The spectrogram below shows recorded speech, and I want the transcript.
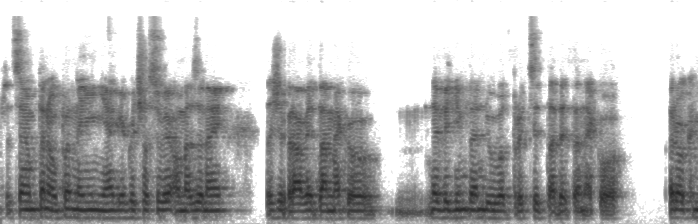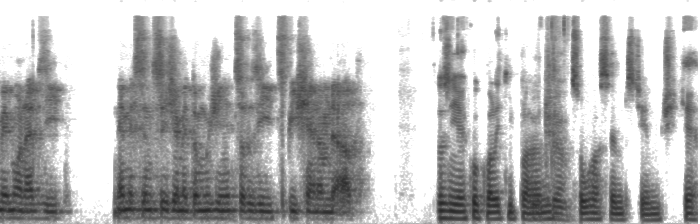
Přece jenom ten Open není nějak jako časově omezený, takže právě tam jako nevidím ten důvod, proč si tady ten jako rok mimo nevzít. Nemyslím si, že mi to může něco vzít, spíše jenom dát. To zní jako kvalitní plán, Určitě. souhlasím s tím určitě.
